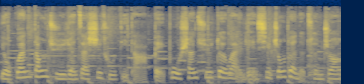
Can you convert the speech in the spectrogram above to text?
有关当局仍在试图抵达北部山区对外联系中断的村庄。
